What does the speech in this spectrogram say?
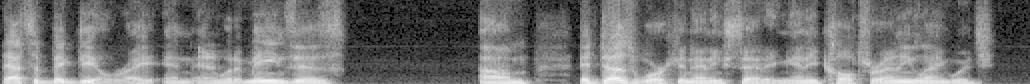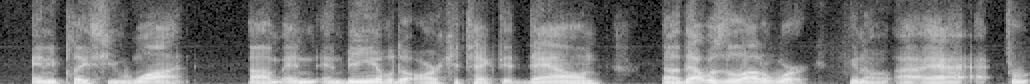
That's a big deal, right? And Yeah. and what it means is um, it does work in any setting, any culture, any language, any place you want. Um, and and being able to architect it down, uh, that was a lot of work. You know, I, I for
